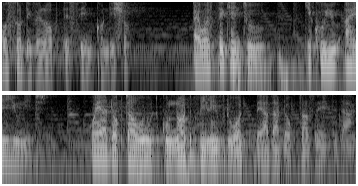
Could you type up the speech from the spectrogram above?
also developed the same condition. I was taken to Kikuyu Eye Unit, where Dr. Wood could not believe what the other doctors had done.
